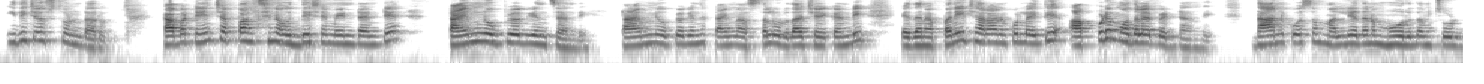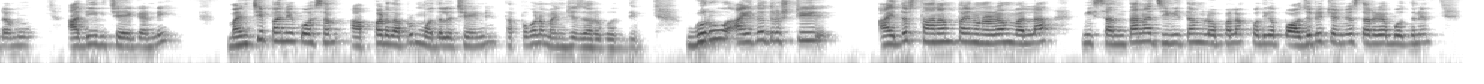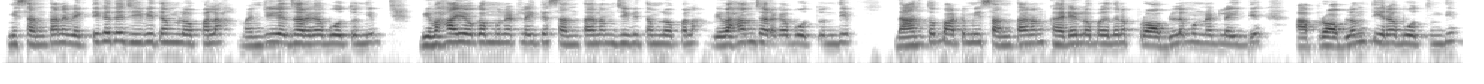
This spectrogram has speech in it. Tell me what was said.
ఇది చేస్తుంటారు. కాబట్టి నేను చెప్పాల్సిన ఉద్దేశం ఏంటంటే టైంని ఉపయోగించండి. టైంని ఉపయోగించి టైంని అస్సలు వృధా చేయకండి. ఏదైనా పని చేయాలనుకున్నట్లయితే అప్పుడే మొదలు పెట్టండి. దానికోసం మళ్ళీ ఏదైనా ముహూర్తం చూడడము అది ఇది చేయకండి. మంచి పని కోసం అప్పటిదప్పుడు మొదలు చేయండి. తప్పకుండా మంచి జరుగుద్ది. గురువు ఐదో దృష్టి ఐదో స్థానం పైన ఉండడం వల్ల మీ సంతాన జీవితం లోపల కొద్దిగా పాజిటివ్ చేంజెస్ జరగబోతున్నాయి. మీ సంతాన వ్యక్తిగత జీవితం లోపల మంచి జరగబోతుంది. వివాహ యోగం ఉన్నట్లయితే సంతానం జీవితం లోపల వివాహం జరగబోతుంది. దాంతోపాటు మీ సంతానం కెరీర్ లోపల ఏదైనా ప్రాబ్లం ఉన్నట్లయితే ఆ ప్రాబ్లం తీరబోతుంది.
